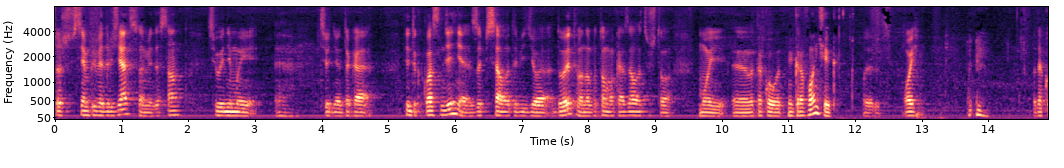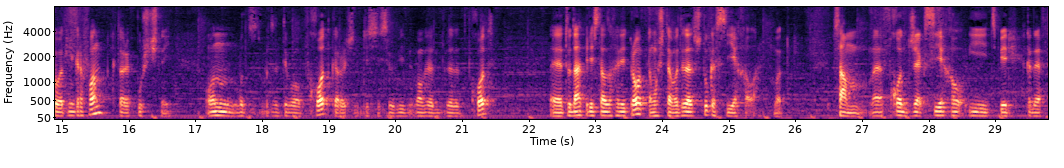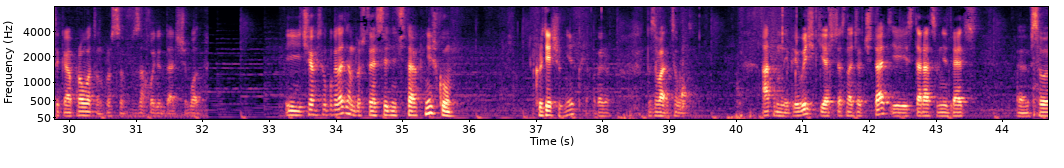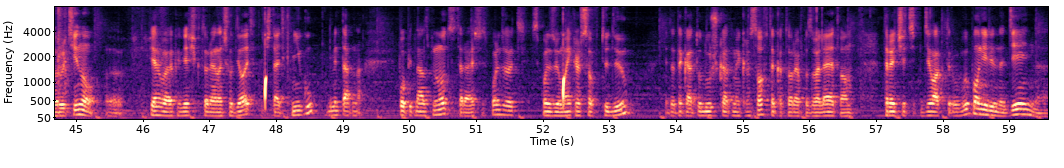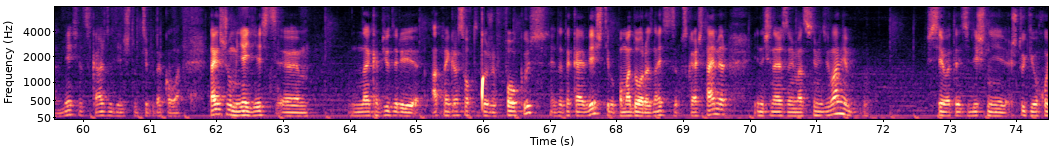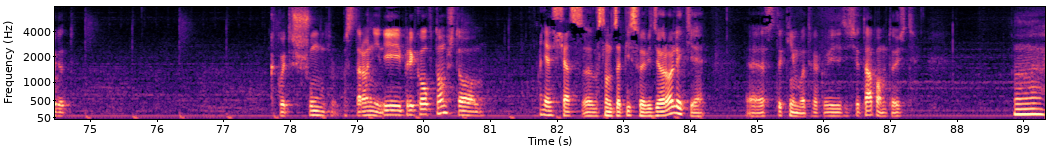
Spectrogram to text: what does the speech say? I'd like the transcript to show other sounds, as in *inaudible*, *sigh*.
Что ж, всем привет, друзья, с вами Дасан. Сегодня мы... Э, сегодня такая... Сегодня такой классный день, я записал это видео до этого, но потом оказалось, что мой э, вот такой вот микрофончик, вот этот, ой, *clears throat* вот такой вот микрофон, который пушечный, он, вот, вот этот его вход, короче, здесь, если вы видите, вот этот, этот вход, э, туда перестал заходить провод, потому что вот эта штука съехала, вот, сам э, вход джек съехал, и теперь, когда я втыкаю провод, он просто заходит дальше, вот. И что я хотел показать вам, то что я сегодня читаю книжку, крутейшую книжку, я покажу, называется вот «Атомные привычки». Я сейчас начал читать и стараться внедрять э, в свою рутину. Э, первая вещь, которую я начал делать, это читать книгу элементарно по 15 минут, стараюсь использовать. Использую Microsoft To Do, это такая тудушка от Microsoft, которая позволяет вам тречить дела, которые вы выполнили на день, на месяц, каждый день, что-то типа такого. Также у меня есть э, на компьютере от Microsoft тоже Focus. Это такая вещь, типа помодоро, знаете, запускаешь таймер и начинаешь заниматься своими делами. Все вот эти лишние штуки уходят какой-то шум посторонний. И прикол в том, что я сейчас э, в основном записываю видеоролики э, с таким вот, как вы видите, сетапом, то есть э,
